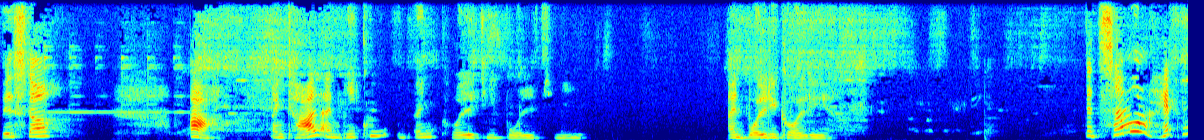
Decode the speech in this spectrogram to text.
Wisst ihr? Ah, ein Karl, ein Rico und ein Colti Bolti. Ein Boldi Coldi. Did someone hit me?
